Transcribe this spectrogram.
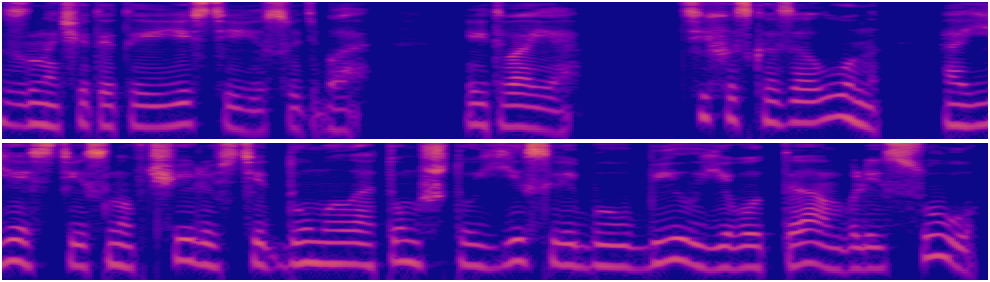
«Значит, это и есть ее судьба. И твоя», — тихо сказал он, а я, стиснув челюсти, думал о том, что если бы убил его там, в лесу,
